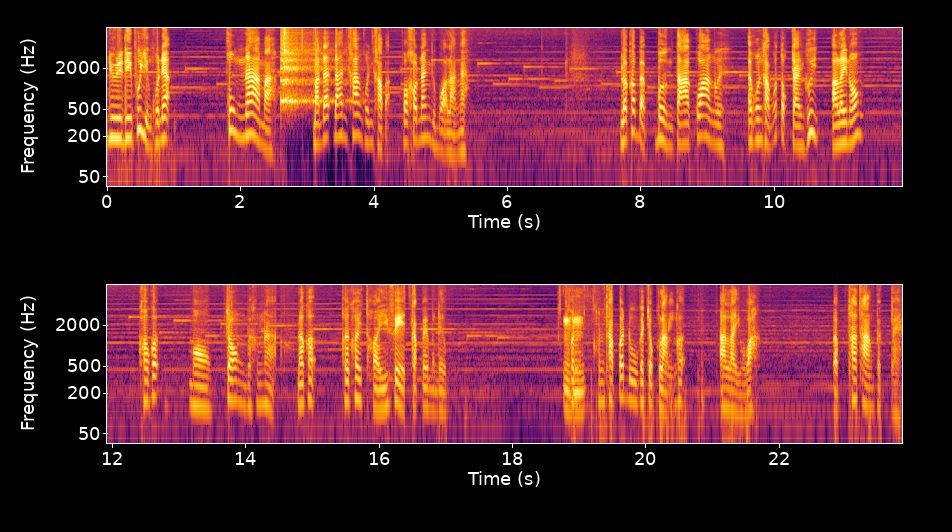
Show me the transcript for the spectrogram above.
อยู่ดีๆผู้หญิงคนเนี้ย พุ่งหน้ามา มาดด้านข้างคนขับอะเพราะเขานั่งอยู่เบาะหลังอะ แล้วก็แบบเบิ่งตากว้างเลย ไอ้คนขับก็ตกใจ เฮ้ย อะไรน้อง เขาก็มองจ้องไปข้างหน้า แล้วก็ค่อยๆ ถอยเฟดกลับไปเหมือนเดิมอือคนหือคนขับก็ดูกระจกหลังก็อะไรวะ แบบท่าทางแปลก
